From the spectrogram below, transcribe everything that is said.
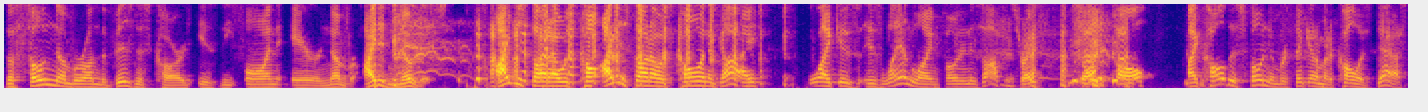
The phone number on the business card is the on-air number. I didn't know this. I just thought I was call. I just thought I was calling a guy like his his landline phone in his office, right? So I call. I call this phone number thinking I'm going to call his desk,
